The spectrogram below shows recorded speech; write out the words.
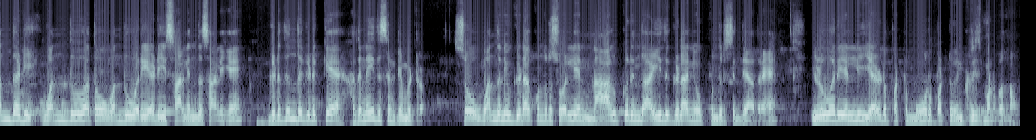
ಒಂದಡಿ, ಒಂದು ಅಥವಾ ಒಂದೂವರೆ ಅಡಿ ಸಾಲಿಂದ ಸಾಲಿಗೆ, ಗಿಡದಿಂದ ಗಿಡಕ್ಕೆ ಹದಿನೈದು ಸೆಂಟಿಮೀಟ್ರ್ ಸೊ ಒಂದು ನೀವು ಗಿಡ ಕುಂದ್ರಿಸುವಲ್ಲಿ ನಾಲ್ಕರಿಂದ ಐದು ಗಿಡ ನೀವು ಕುಂದಿರಿಸಿದ್ದೆ ಆದರೆ ಇಳುವರಿಯಲ್ಲಿ ಎರಡು ಪಟ್ಟು ಮೂರು ಪಟ್ಟು ಇನ್ಕ್ರೀಸ್ ಮಾಡ್ಬೋದು ನಾವು.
